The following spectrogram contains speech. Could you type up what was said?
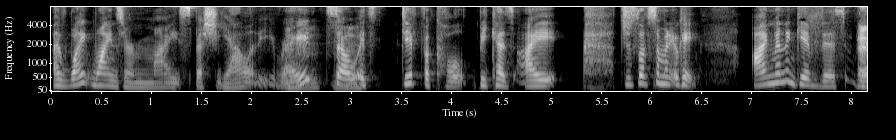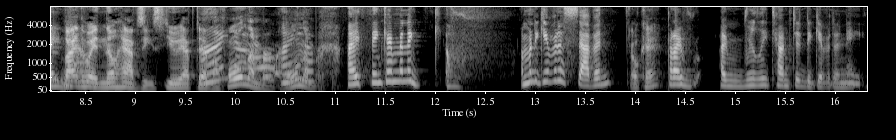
I white wines are my speciality, right? Mm-hmm, so it's difficult because I just love so many. Okay, I'm going to give this. And right by the way, no halvesies. You have to have a I whole know, number. Whole know. number. I think I'm going to. Oh, I'm going to give it a seven, Okay. but I I'm really tempted to give it an eight.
